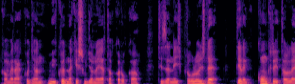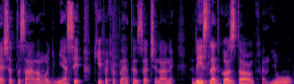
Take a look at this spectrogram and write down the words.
kamerák hogyan működnek, és ugyanolyat akarok a 14 Pro-ról is, de tényleg konkrétan leesett az állam, hogy milyen szép képeket lehet ezzel csinálni. Részletgazdag, jó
